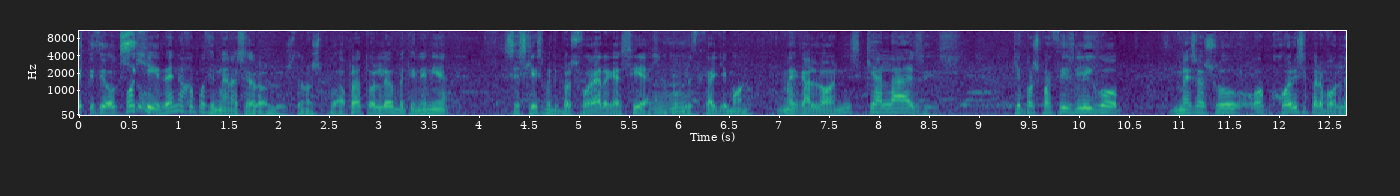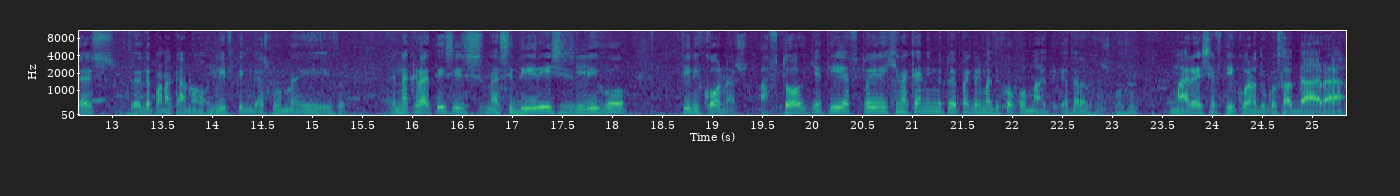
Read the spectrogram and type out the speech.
επιδιώξεις σου. Όχι, δεν έχω αποθυμένα σε ρόλους, θέλω να σου πω. Απλά το λέω με την έννοια σε σχέση με την προσφορά εργασίας, αποκλειστικά και μόνο. Μεγαλώνεις και αλλάζεις. Και προσπαθείς λίγο μέσα σου, χωρίς υπερβολές, δηλαδή δεν πάω να κάνω lifting, ας πούμε, ή, αυτό, ε, να κρατήσεις, να συντηρήσεις λίγο την εικόνα σου. Αυτό γιατί αυτό είναι, έχει να κάνει με το επαγγελματικό κομμάτι. Κατάλαβες να σου πω. Μ' αρέσει αυτή η εικόνα του Κωνσταντάρα,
